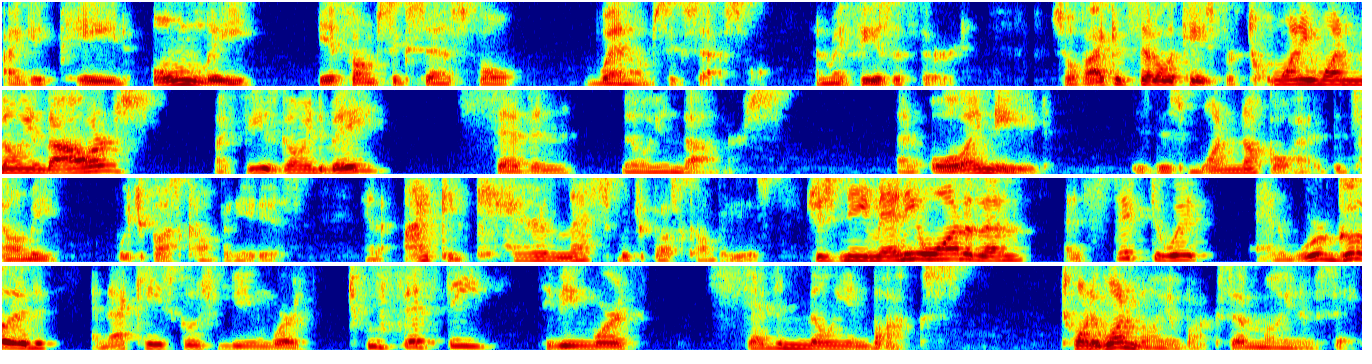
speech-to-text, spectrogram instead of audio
I get paid only if I'm successful, when I'm successful. And my fee is a third. So if I could settle a case for $21 million, my fee is going to be $7 million. And all I need is this one knucklehead to tell me which bus company it is. And I could care less which bus company is. Just name any one of them and stick to it, and we're good. And that case goes from being worth 250 to being worth 7 million bucks. 21 million bucks, 7 million in fee.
